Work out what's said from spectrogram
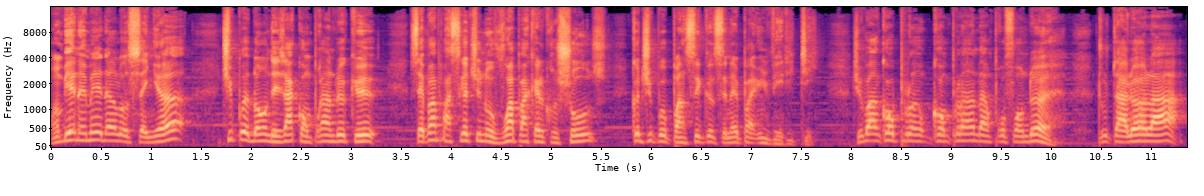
Mon bien-aimé dans le Seigneur, tu peux donc déjà comprendre que c'est pas parce que tu ne vois pas quelque chose que tu peux penser que ce n'est pas une vérité. Tu vas encore pre- comprendre en profondeur tout à l'heure là,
